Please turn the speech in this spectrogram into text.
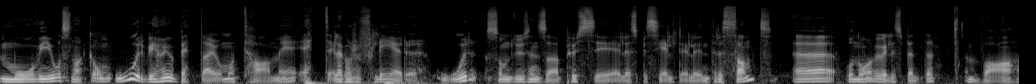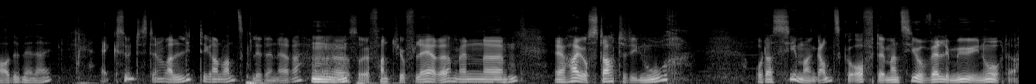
må vi jo snakke om ord. Vi har jo bedt deg om å ta med ett, eller kanskje flere, ord som du syns er pussig eller spesielt eller interessant. Uh, og nå er vi veldig spente. Hva har du med deg? Jeg syntes den var litt vanskelig, den der. Mm -hmm. så jeg fant jo flere. Men uh, jeg har jo startet i nord. Og da sier man ganske ofte Man sier jo veldig mye i nord, da.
